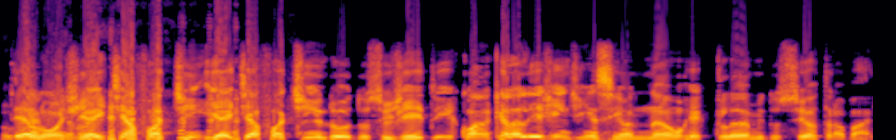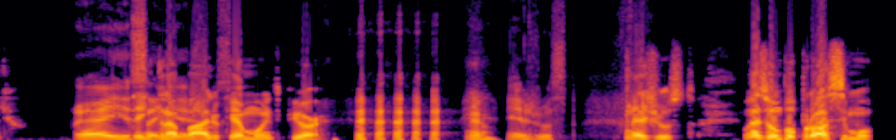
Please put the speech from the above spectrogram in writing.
O é longe. E aí tinha a fotinho, e aí tinha a fotinho do, do sujeito e com aquela legendinha assim, ó, não reclame do seu trabalho. É isso Tem aí, trabalho é que é muito pior. é? é justo. É justo. Mas vamos pro próximo.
